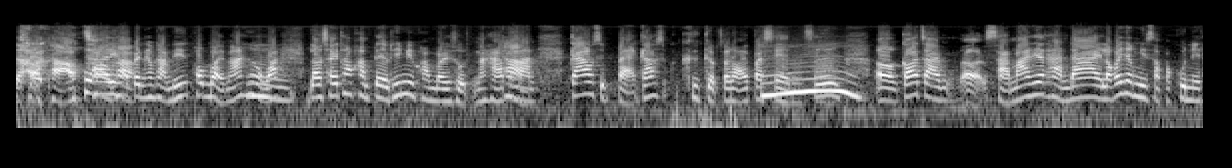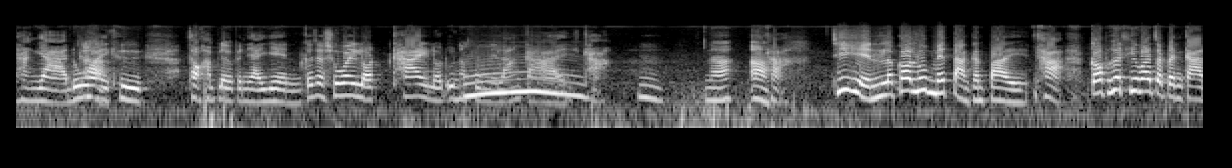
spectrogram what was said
จะแอบถามใช่ค่ะว่าเป็นคำถามที่พบบ่อยมากคือบอกว่าเราใช้ทองคำเปลวที่มีความบริสุทธิ์นะคะค่ะประมาณ 98 90 คือเกือบจะร้อยเปอร์เซ็นต์ซึ่งเอ่อก็จะเอ่อสามารถที่จะทานได้ แล้วก็ยังมีสรรพคุณในทางยาด้วยค่ะคือทองคำเปลวเป็นยาเย็น ก็จะช่วยลดไข้ลดอุณหภูมิในร่างกายค่ะอืมนะอะค่ะที่เห็นแล้วก็รูปเม็ดต่างกันไปค่ะ ก็เพื่อที่ว่าจะเป็นการ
